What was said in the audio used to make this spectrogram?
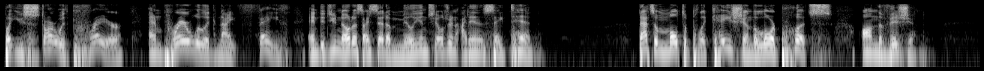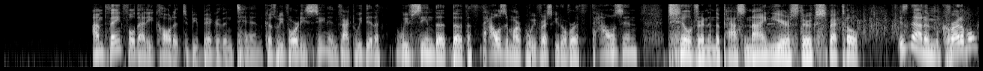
but you start with prayer, and prayer will ignite faith. And did you notice I said a million children? I didn't say 10. That's a multiplication the Lord puts on the vision. I'm thankful that he called it to be bigger than 10 because we've already seen it. In fact, we did a we've seen the, the the thousand mark. We've rescued over a thousand children in the past nine years through Expect Hope. Isn't that incredible?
